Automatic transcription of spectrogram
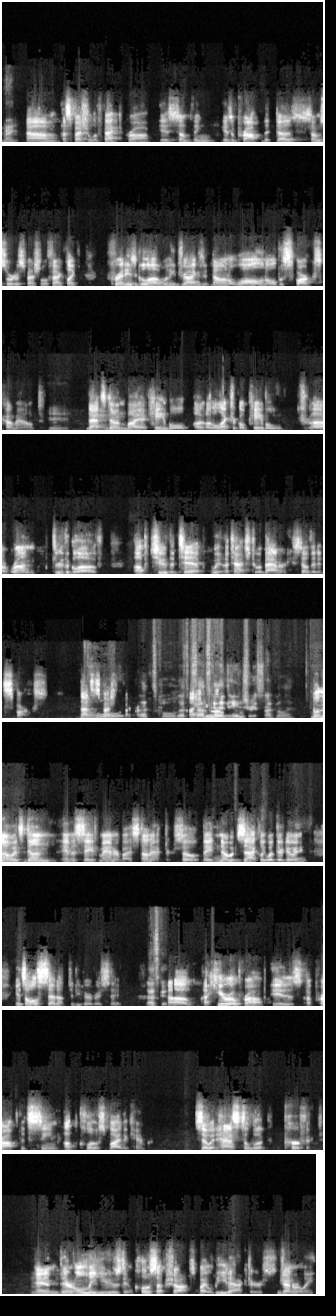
Right. Um, a special effect prop is something is a prop that does some sort of special effect, like Freddy's glove when he drags it down a wall and all the sparks come out. Mm. That's done by a cable, an electrical cable uh, run through the glove up to the tip wi- attached to a battery so that it sparks. That's a special effect. prop. That's cool. That sounds kind of dangerous. Not gonna lie. Well, no, it's done in a safe manner by a stunt actor, so they know exactly what they're doing. It's all set up to be very, very safe. That's good. Um, a hero prop is a prop that's seen up close by the camera, so it has to look perfect. Mhm. And they're only used in close-up shots by lead actors generally,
